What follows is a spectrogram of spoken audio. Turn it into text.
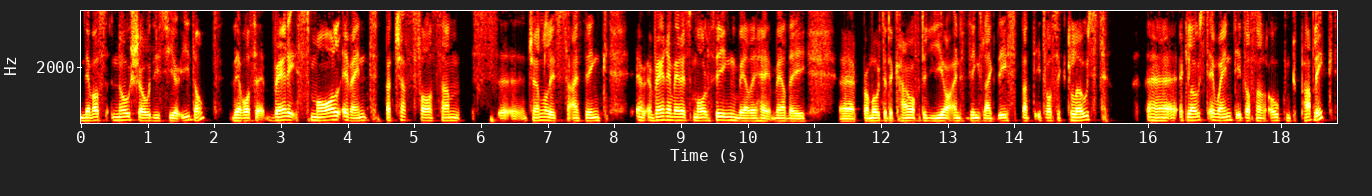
There was no show this year either. There was a very small event, but just for some uh, journalists, I think, a, a, very very small thing where they where they uh, promoted the car of the year and things like this. But it was a closed uh, a closed event. It was not open to public.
